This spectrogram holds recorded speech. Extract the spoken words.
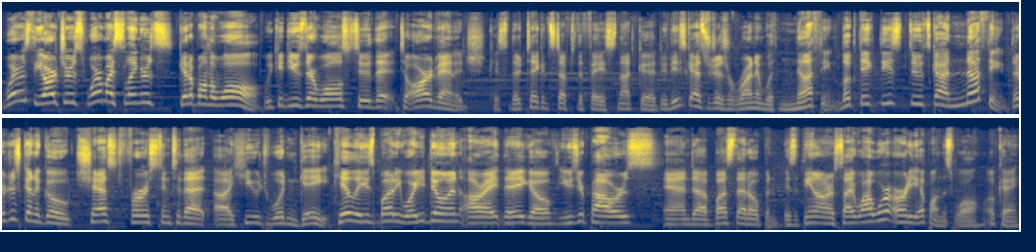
where's the archers? Where are my slingers? Get up on the wall. We could use their walls to the, to our advantage. Okay, so they're taking stuff to the face. Not good. Dude, these guys are just running with nothing. Look, they, these dudes got nothing. They're just going to go chest first into that, uh, huge wooden gate. Achilles, buddy, what are you doing? All right, there you go. Use your powers and uh, bust that open. Is Athena on our side? Wow, we're already up on this wall. Okay.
